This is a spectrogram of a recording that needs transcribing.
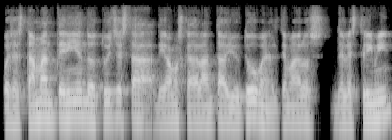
pues está manteniendo, Twitch está, digamos que ha adelantado YouTube en el tema de los, del streaming,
